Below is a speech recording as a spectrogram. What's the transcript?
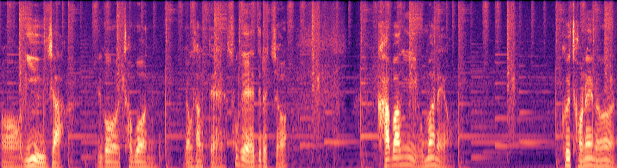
어, 이 의자 이거 저번 영상 때 소개해 드렸죠. 가방이 요만해요. 그 전에는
